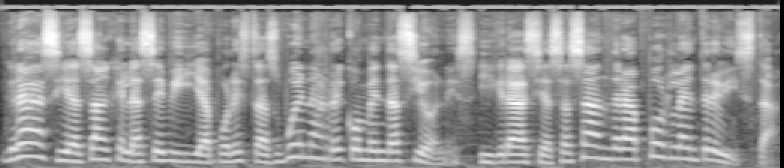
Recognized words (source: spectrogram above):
Gracias Ángela Sevilla por estas buenas recomendaciones y gracias a Sandra por la entrevista.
